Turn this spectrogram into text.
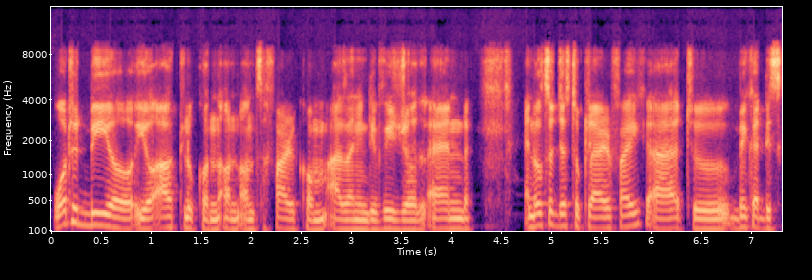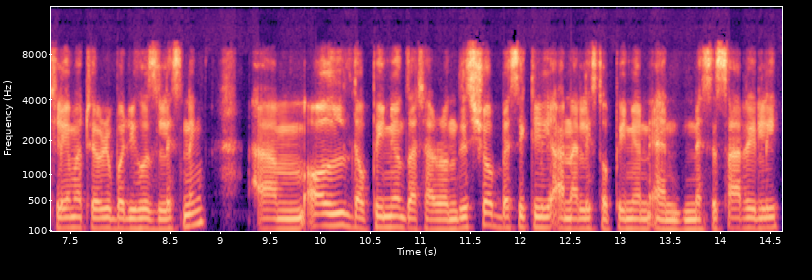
What would be your, your outlook on, on, on Safaricom as an individual? And and also just to clarify, uh, to make a disclaimer to everybody who's listening, um, all the opinions that are on this show, basically analyst opinion, and necessarily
